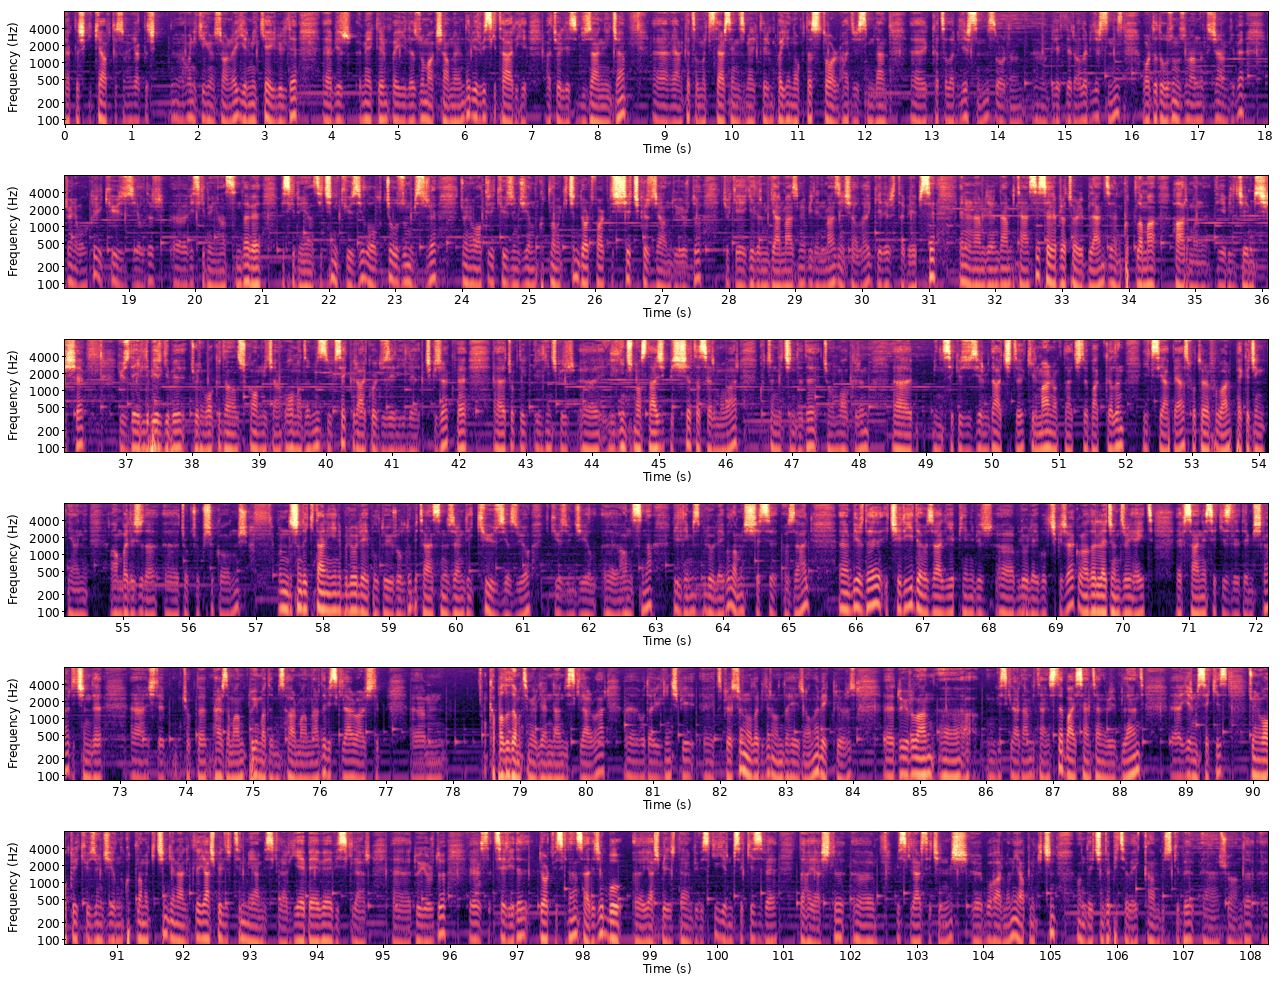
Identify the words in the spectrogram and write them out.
yaklaşık iki hafta sonra, yaklaşık e, 12 gün sonra 22 Eylül'de e, bir Meleklerin Payı ile Zoom akşamlarında bir viski tarihi atölyesi düzenleyeceğim. E, eğer katılmak isterseniz meleklerinpayı.store adresimden e, katılabilirsiniz. Oradan e, biletleri alabilirsiniz. Orada da uzun uzun anlatacağım gibi Johnny Walker 200 yıldır e, viski dünyasında ve viski dünyası için 200 yıl oldukça uzun bir süre. Johnny Walker 200. yılını kutlamak için 4 farklı şişe çıkaracağını duyurdu. Türkiye'ye gelir mi gelmez mi bilinmez. İnşallah gelir tabii hepsi. En önemlilerinden bir tanesi Celebratory Blend yani kutlama harmanı diyebileceğimiz şişe. %51 gibi Johnny Walker'dan alışık olmayacağım, olmadığımız yüksek bir alkol düzeyiyle çıkacak ve e, çok da ilginç bir e, ilginç nostaljik bir şişe tasarımı var. Kutunun içinde de John Walker'ın e, 1820'de açtığı, Kilmarnock'ta açtığı bakkalın ilk siyah beyaz fotoğrafı var. Packaging yani ambalajı da e, çok çok şık olmuş. Bunun dışında iki tane yeni Blue Label duyuruldu. Bir tanesinin üzerinde 200 yazıyor. 200. yıl e, anısına. Bildiğimiz Blue Label ama şişesi özel. E, bir de içeriği de özel yepyeni bir e, Blue Label çıkacak. Ona da Legendary 8, efsane 8'li demişler. İçinde e, işte çok da her zaman duymadığımız harmanlarda viskiler var. İşte e, kapalı damıtım evlerinden viskiler var. E, o da ilginç bir e, ekspresyon olabilir. Onu da heyecanla bekliyoruz. E, duyurulan e, viskilerden bir tanesi de Bicentenary Blend e, 28. Johnny Walker 200. yılını kutlamak için genellikle yaş belirtilmeyen viskiler, YBV viskiler e, duyurdu. E, seride 4 viskiden sadece bu e, yaş belirtilen bir viski 28 ve daha yaşlı e, viskiler seçilmiş e, bu harmanı yapmak için. Onun da içinde Pitaway, Cambus gibi e, şu anda e,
